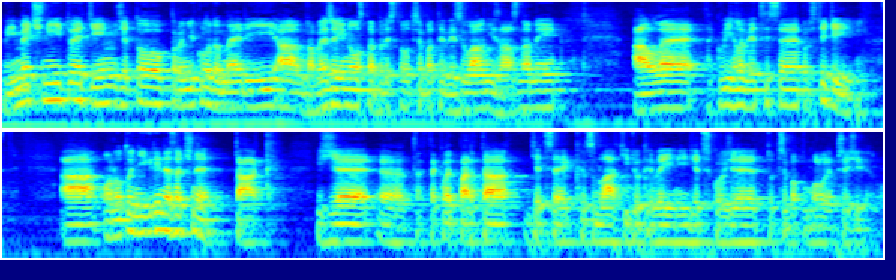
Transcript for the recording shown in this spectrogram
Výjimečný to je tím, že to proniklo do médií a na veřejnost a byly z toho třeba ty vizuální záznamy, ale takovéhle věci se prostě dějí. A ono to nikdy nezačne tak, že eh, tak, takhle parta děcek zmlátí do krve jiný děcko, že to třeba pomalu nepřežije. No.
